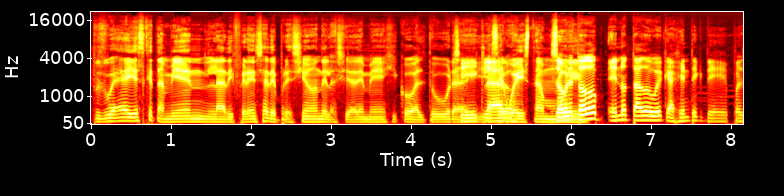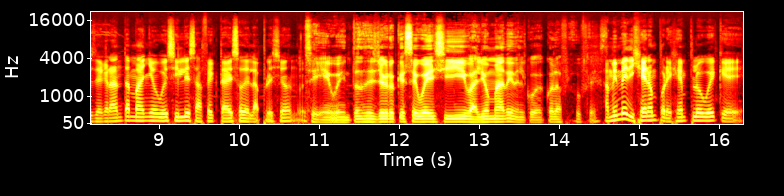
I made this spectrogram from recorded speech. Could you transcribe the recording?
Pues, güey, es que también la diferencia de presión de la Ciudad de México, altura. Sí, y Ese claro. güey está muy... Sobre todo, he notado, güey, que a gente de, pues, de gran tamaño, güey, sí les afecta eso de la presión, güey. Sí, güey. Entonces yo creo que ese güey sí valió madre en el Coca-Cola Flow Fest. A mí me dijeron, por ejemplo, güey, que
